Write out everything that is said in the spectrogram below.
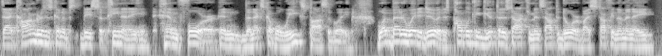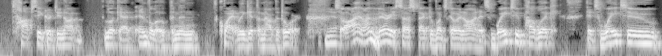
that Congress is going to be subpoenaing him for in the next couple of weeks, possibly, what better way to do it is publicly get those documents out the door by stuffing them in a top secret, do not look at envelope and then quietly get them out the door. Yeah. So I, I'm very suspect of what's going on. It's way too public. It's way too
